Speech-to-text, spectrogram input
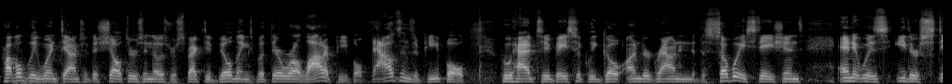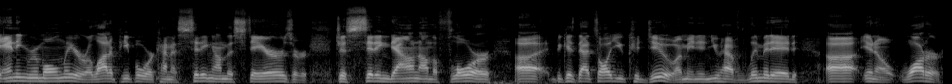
probably went down to the shelters in those respective buildings. But there were a lot of people, thousands of people, who had to basically go underground into the subway stations. And it was either standing room only, or a lot of people were kind of sitting on the stairs or just sitting down on the floor uh, because that's all you could do. I mean, and you have limited, uh, you know, water,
